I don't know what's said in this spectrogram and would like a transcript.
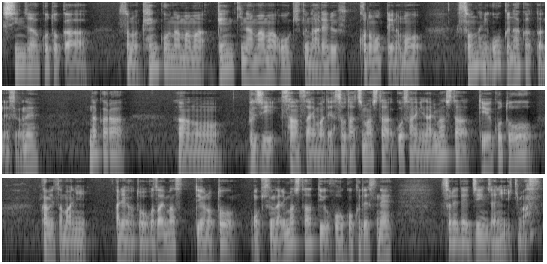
死んじゃう子とかその健康なまま元気なまま大きくなれる子供っていうのもそんなに多くなかったんですよね。だからあの無事3歳まで育ちました5歳になりましたっていうことを神様にありがとうございますっていうのと大きくなりましたっていう報告ですね。それで神社に行きます。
